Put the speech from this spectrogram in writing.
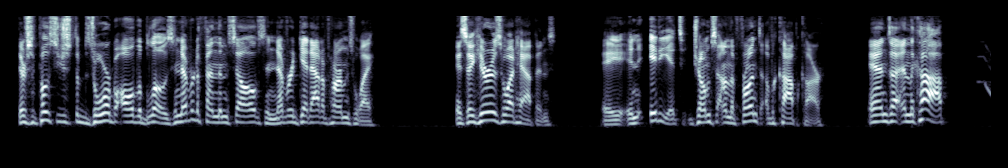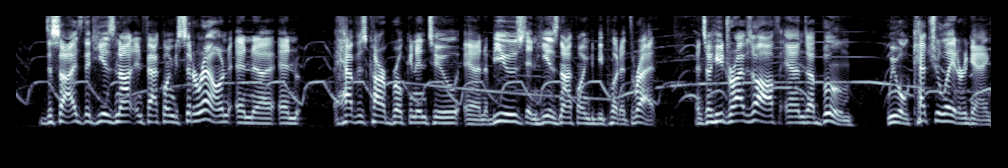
They're supposed to just absorb all the blows and never defend themselves and never get out of harm's way. And so here is what happens. A, an idiot jumps on the front of a cop car, and, uh, and the cop decides that he is not, in fact, going to sit around and uh, and have his car broken into and abused, and he is not going to be put at threat. And so he drives off, and uh, boom, we will catch you later, gang.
